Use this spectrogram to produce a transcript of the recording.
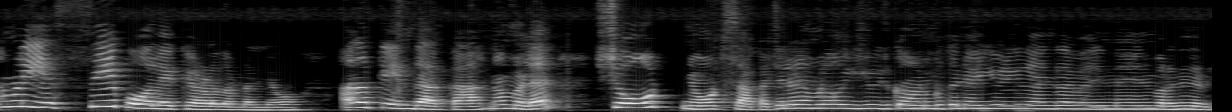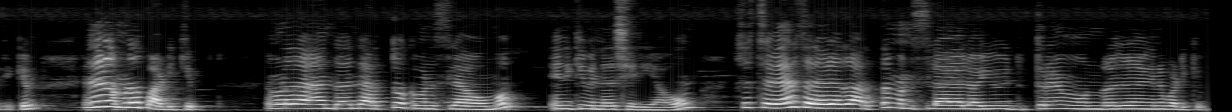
നമ്മൾ എസ് എ പോലെയൊക്കെ ഉള്ളതുണ്ടല്ലോ അതൊക്കെ എന്താക്കുക നമ്മൾ ഷോർട്ട് നോട്ട്സ് ആക്കുക ചില നമ്മൾ അയ്യോ ഇത് കാണുമ്പോൾ തന്നെ അയ്യോ എനിക്ക് എന്താ പറഞ്ഞു കണ്ടിരിക്കും എന്നിട്ട് നമ്മളത് പഠിക്കും. നമ്മൾ എന്താ അതിന്റെ അർത്ഥമൊക്കെ മനസ്സിലാവുമ്പോൾ എനിക്ക് പിന്നെ അത് ശരിയാവും. പക്ഷെ വേറെ ചിലർ അത് അർത്ഥം മനസ്സിലായാലോ അയ്യോ ഇത് ഇത്രയും ഉണ്ടല്ലോ എങ്ങനെ പഠിക്കും.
